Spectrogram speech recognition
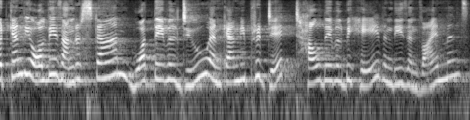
But can we always understand what they will do and can we predict how they will behave in these environments?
